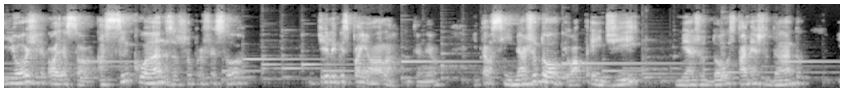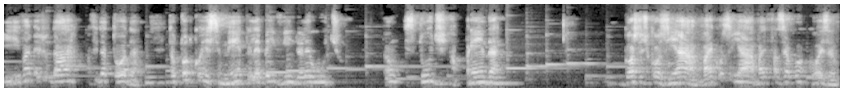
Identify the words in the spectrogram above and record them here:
E hoje, olha só, há cinco anos eu sou professor de língua espanhola, entendeu? Então, assim, me ajudou. Eu aprendi, me ajudou, está me ajudando e vai me ajudar a vida toda. Então, todo conhecimento, ele é bem-vindo, ele é útil. Então, estude, aprenda. Gosta de cozinhar? Vai cozinhar, vai fazer alguma coisa.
